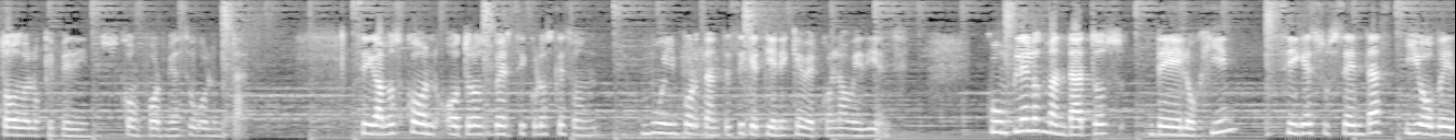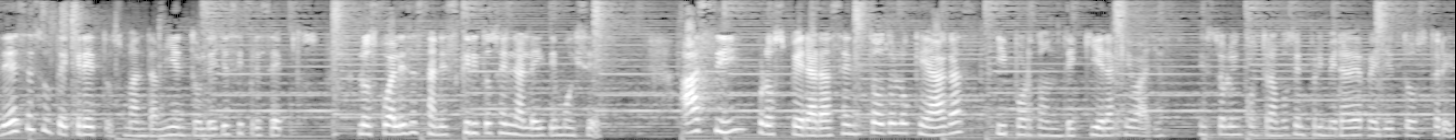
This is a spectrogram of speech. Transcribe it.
todo lo que pedimos conforme a su voluntad. Sigamos con otros versículos que son muy importantes y que tienen que ver con la obediencia. Cumple los mandatos de Elohim, sigue sus sendas y obedece sus decretos, mandamientos, leyes y preceptos los cuales están escritos en la ley de Moisés. Así prosperarás en todo lo que hagas y por donde quiera que vayas. Esto lo encontramos en Primera de Reyes 2.3.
